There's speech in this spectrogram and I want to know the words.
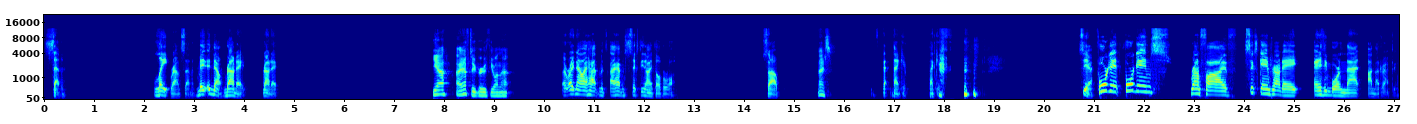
seven. Late round seven. Maybe no, round eight. Round eight. Yeah, I have to agree with you on that. Uh, right now I have I have him 69th overall. So Nice. th- thank you. Thank you. So yeah, four game, four games, round five, six games, round eight. Anything more than that, I'm not drafting.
